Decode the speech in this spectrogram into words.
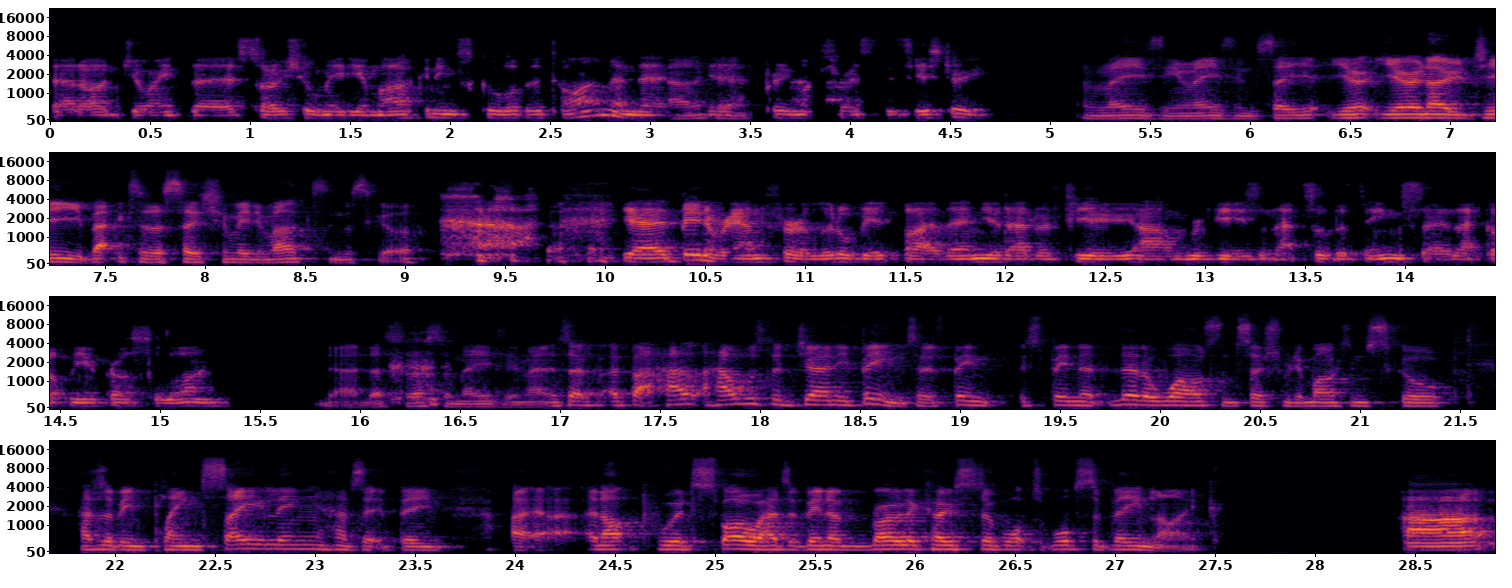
that I'd join the social media marketing school at the time. And then, okay. yeah, pretty much the rest is history. Amazing, amazing. So you're you're an OG back to the social media marketing school. yeah, it'd been around for a little bit by then. You'd had a few um, reviews and that sort of thing, so that got me across the line. Yeah, that's that's amazing, man. So, but how how was the journey been? So it's been it's been a little while since social media marketing school. Has it been plain sailing? Has it been uh, an upward spiral? Has it been a roller coaster? What's what's it been like? Uh,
